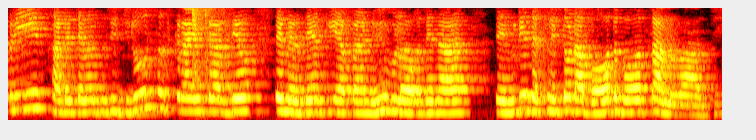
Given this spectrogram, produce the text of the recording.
ਪਲੀਜ਼ ਸਾਡੇ ਚੈਨਲ ਤੁਸੀਂ ਜ਼ਰੂਰ ਸਬਸਕ੍ਰਾਈਬ ਕਰ ਦਿਓ ਤੇ ਮਿਲਦੇ ਹਾਂ ਕਿ ਆਪਾਂ ਨਿਊ ਵਲੌਗ ਦੇ ਨਾਲ। ਤੇ ਵੀਡੀਓ ਦੇਖਣ ਲਈ ਤੁਹਾਡਾ ਬਹੁਤ ਬਹੁਤ ਧੰਨਵਾਦ ਜੀ।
